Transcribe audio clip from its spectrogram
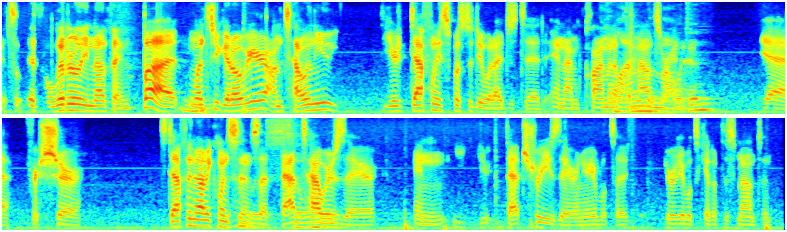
it's it's literally nothing. But Hmm. once you get over here, I'm telling you, you're definitely supposed to do what I just did, and I'm climbing up the Climb mountain, right now. mountain? Yeah, for sure. It's definitely not a coincidence that looks that so tower's good. there, and you, that tree's there, and you're able to you're able to get up this mountain.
